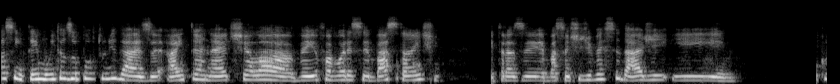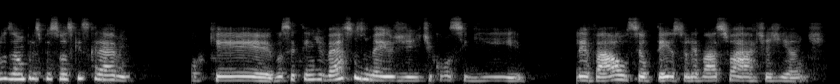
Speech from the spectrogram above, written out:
Assim, tem muitas oportunidades. A internet ela veio favorecer bastante e trazer bastante diversidade e inclusão para as pessoas que escrevem, porque você tem diversos meios de, de conseguir levar o seu texto, levar a sua arte adiante.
